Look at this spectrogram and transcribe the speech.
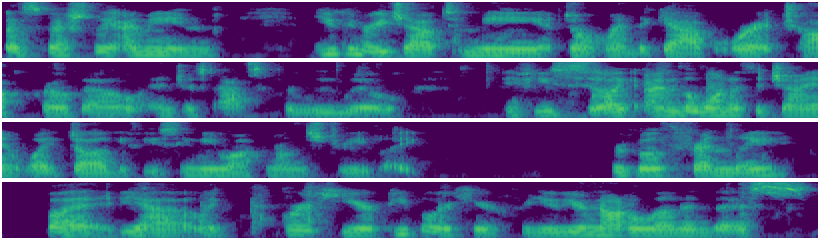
Especially, I mean, you can reach out to me at Don't Mind the Gap or at Chalk Provo and just ask for Lulu. If you see, like, I'm the one with the giant white dog. If you see me walking on the street, like, we're both friendly but yeah, like we're here. People are here for you. You're not alone in this.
